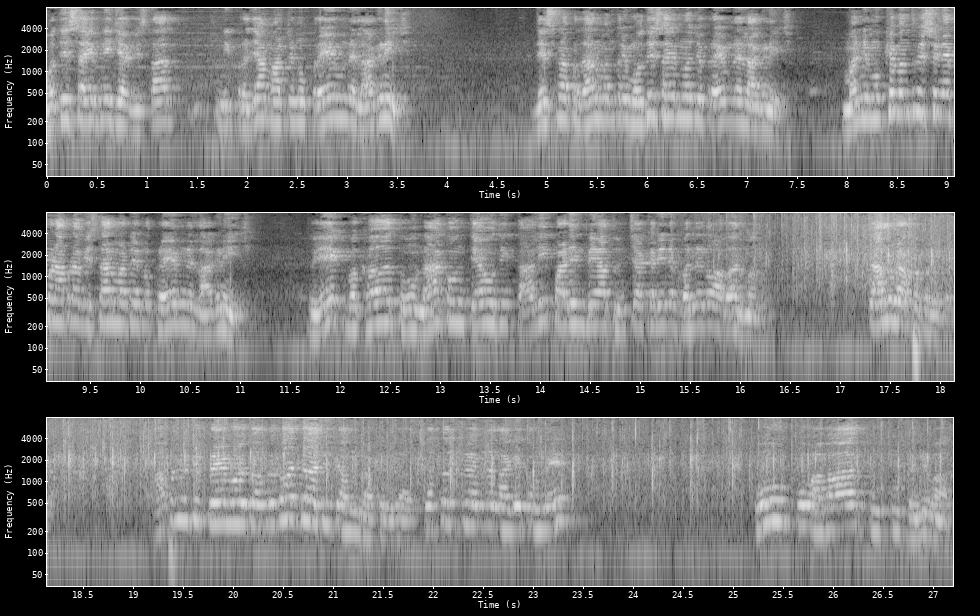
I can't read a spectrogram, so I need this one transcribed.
મોદી સાહેબની જે વિસ્તારની પ્રજા માટેનું પ્રેમ ને લાગણી છે, દેશના પ્રધાનમંત્રી મોદી સાહેબનો જે પ્રેમ ને લાગણી છે, માન્ય મુખ્યમંત્રીશ્રીને પણ આપણા વિસ્તાર માટે એટલો પ્રેમ ને લાગણી છે. તો એક વખત હું ના કહું ત્યાં સુધી તાલી પાડીને બે હાથ ઊંચા કરીને બંનેનો આભાર માનું. ચાલુ રાખો તમે બધા. આપણને જો પ્રેમ હોય તો આપણે બધા હજી ચાલુ રાખો બધા. સતત પ્રેમ લાગે તમને. ખૂબ ખૂબ આભાર, ખૂબ ખૂબ ધન્યવાદ.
